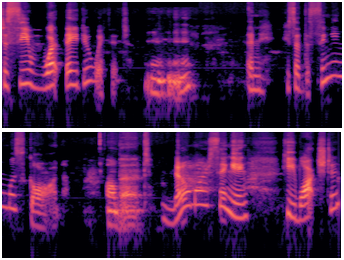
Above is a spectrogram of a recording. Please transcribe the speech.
to see what they do with it hmm and he said the singing was gone I'll bet. no more singing. He watched it.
